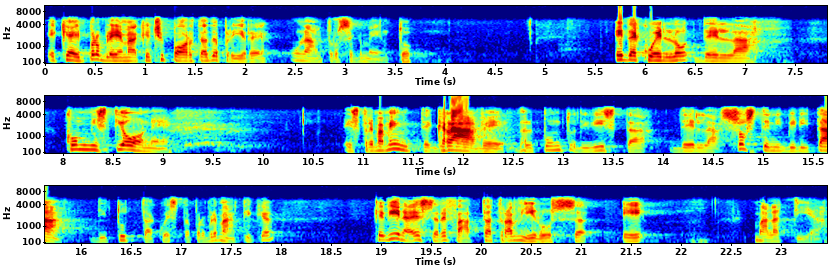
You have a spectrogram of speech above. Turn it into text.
e che è il problema che ci porta ad aprire un altro segmento ed è quello della commistione estremamente grave dal punto di vista della sostenibilità di tutta questa problematica che viene a essere fatta tra virus e malattia.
